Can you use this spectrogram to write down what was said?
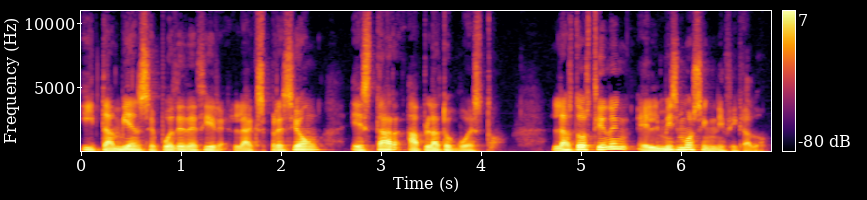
y también se puede decir la expresión estar a plato puesto. Las dos tienen el mismo significado.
